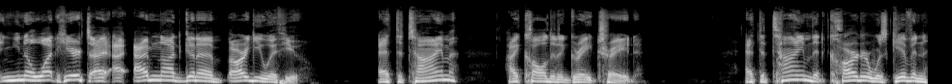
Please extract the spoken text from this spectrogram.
And you know what? Here, I, I, I'm not going to argue with you. At the time, I called it a great trade. At the time that Carter was given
